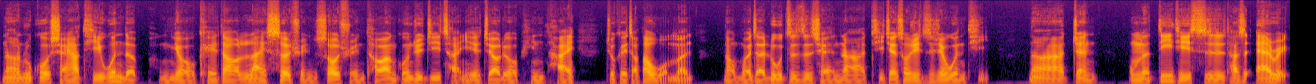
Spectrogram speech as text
那如果想要提问的朋友，可以到赖社群搜寻台湾工具机产业交流平台，就可以找到我们。那我们在录制之前呢，提前收集这些问题。那 Jane，我们的第一题是，他是 Eric，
